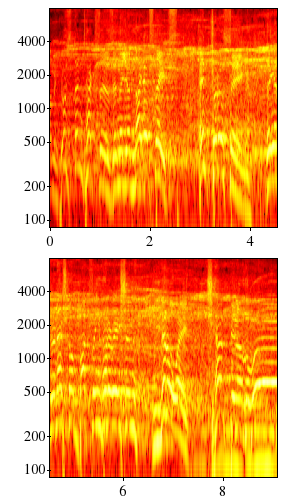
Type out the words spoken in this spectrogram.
From Houston, Texas, in the United States, introducing the International Boxing Federation middleweight champion of the world,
